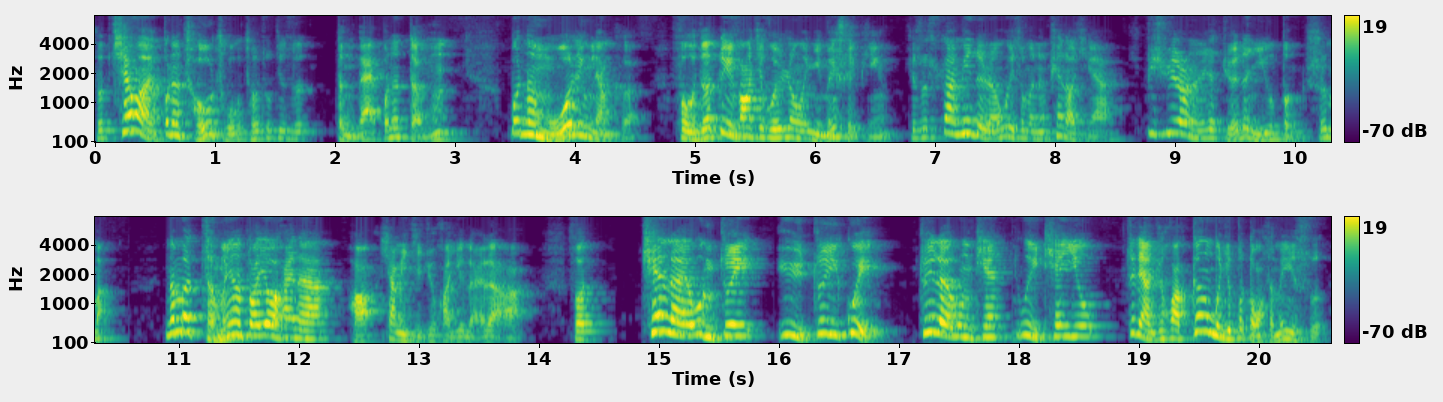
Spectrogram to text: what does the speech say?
说千万不能踌躇，踌躇就是等待，不能等，不能模棱两可，否则对方就会认为你没水平。就是算命的人为什么能骗到钱？必须让人家觉得你有本事嘛。那么怎么样抓要害呢？好，下面几句话就来了啊，说天来问追，欲追贵；追来问天，谓天忧。这两句话根本就不懂什么意思，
